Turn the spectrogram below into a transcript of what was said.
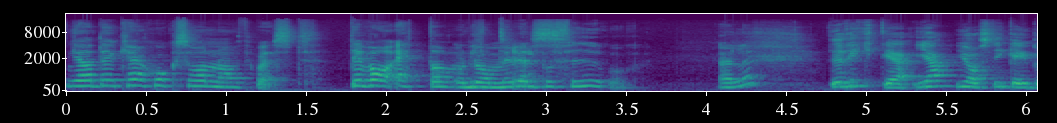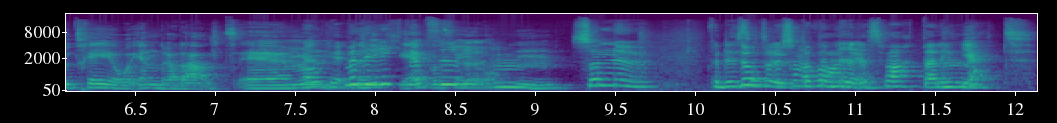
ja, det kanske också var Northwest. Det var ett av och de är väl på fyror? Eller? Det riktiga, ja, jag stickar ju på tre år och ändrade allt. Eh, men, Okej. Men det riktiga riktiga är på fyra. fyra. Mm. Så nu För det låter ser det som att det blir det det. svarta linjet.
